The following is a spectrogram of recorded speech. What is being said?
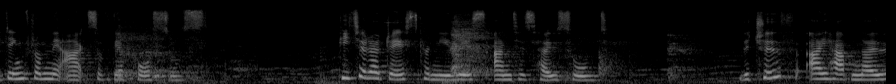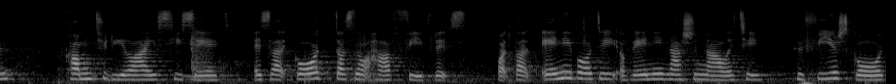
reading from the Acts of the Apostles. Peter addressed Cornelius and his household. The truth I have now come to realize, he said, is that God does not have favourites, but that anybody of any nationality who fears God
